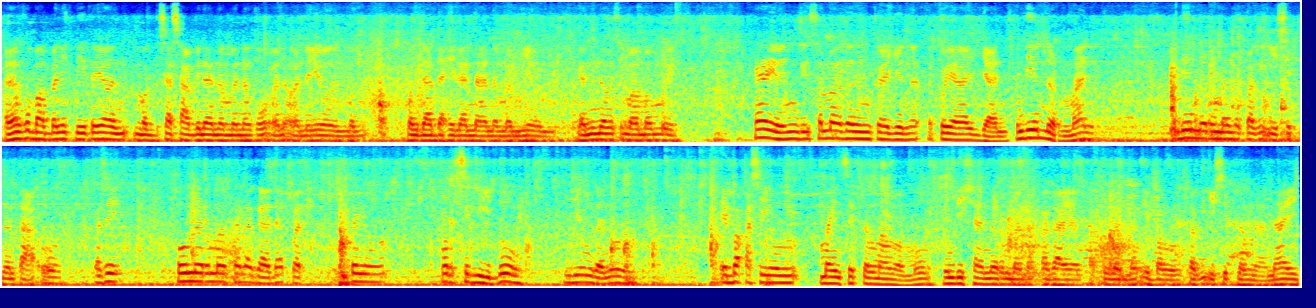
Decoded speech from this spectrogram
Alam ko babalik dito yon magsasabi na naman ng kung ano-ano yun, mag, magdadahilan na naman yun. Ganun naman si mama mo eh. Kaya yun, sa mga ganun kuya, dyan, kuya dyan, hindi yun normal. Hindi yun normal na pag-iisip ng tao. Kasi normal talaga, dapat iba yung porsigido. Hindi yung ganun. Iba kasi yung mindset ng mama mo. Hindi siya normal na kagaya katulad ng ibang pag-iisip ng nanay.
